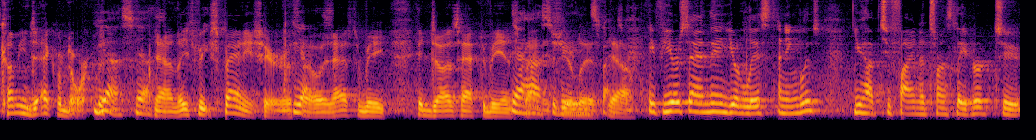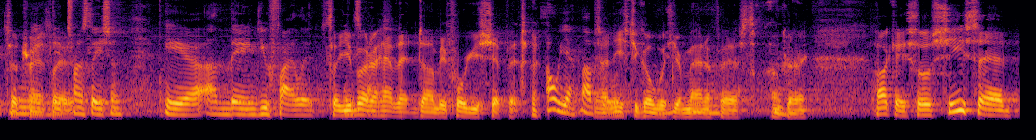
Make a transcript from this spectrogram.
coming to Ecuador. Yes, yes. Yeah, and they speak Spanish here, so it has to be, it does have to be in Yeah, it has Spanish, to be your in list, Spanish. yeah. If you're sending your list in English, you have to find a translator to, To make translate the translation, yeah, and then you file it. So you better Spanish. have that done before you ship it. Oh yeah, absolutely. That needs to go with your manifest, okay. Okay, so she said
